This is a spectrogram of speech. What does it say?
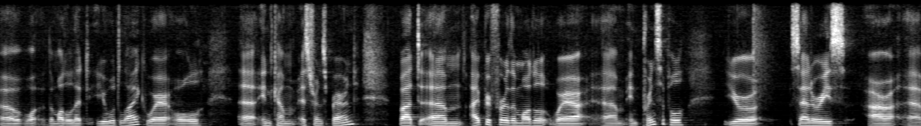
uh, what the model that you would like, where all uh, income is transparent. But um, I prefer the model where, um, in principle, your salaries are uh,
